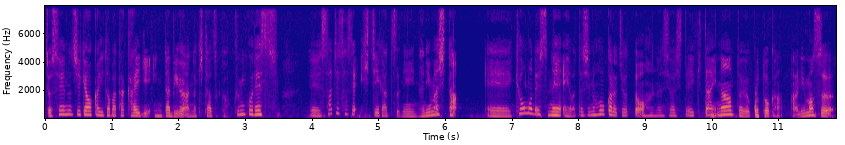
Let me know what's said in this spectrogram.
女性の事業家井戸端会議インタビュアーの北塚久美子です。えー、さてさて、7月になりました。えー、今日もですね、私の方からちょっとお話をしていきたいなということがあります。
